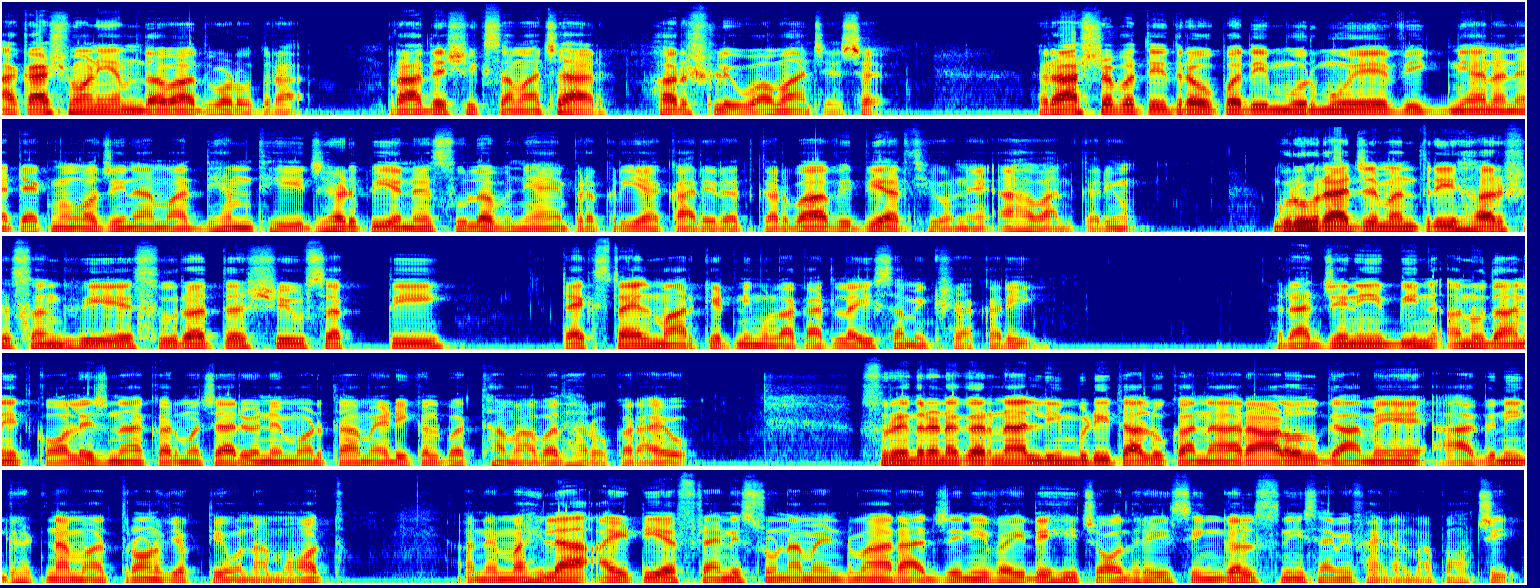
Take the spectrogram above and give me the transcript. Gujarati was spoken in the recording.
આકાશવાણી અમદાવાદ વડોદરા. પ્રાદેશિક સમાચાર હર્ષ લેવા વાંચે છે. રાષ્ટ્રપતિ દ્રૌપદી મુર્મુએ વિજ્ઞાન અને ટેકનોલોજીના માધ્યમથી ઝડપી અને સુલભ ન્યાય પ્રક્રિયા કાર્યરત કરવા વિદ્યાર્થીઓને આહવાન કર્યું. ગૃહ રાજ્યમંત્રી હર્ષ સંઘવીએ સુરત શિવશક્તિ ટેક્સટાઇલ માર્કેટની મુલાકાત લઈ સમીક્ષા કરી. રાજ્યની બિન અનુદાનિત કોલેજના કર્મચારીઓને મળતા મેડિકલ ભથ્થામાં વધારો કરાયો. સુરેન્દ્રનગરના લીંબડી તાલુકાના રાળોલ ગામે આગની ઘટનામાં ત્રણ વ્યક્તિઓના મોત અને મહિલા આઈટીએફ ટેનિસ ટુર્નામેન્ટમાં રાજ્યની વૈદેહી ચૌધરી સિંગલ્સની સેમીફાઇનલમાં પહોંચી.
